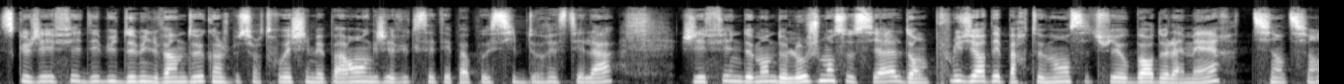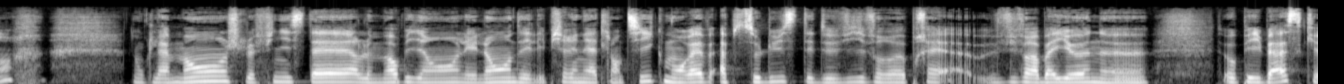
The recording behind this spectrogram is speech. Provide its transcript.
ce que j'ai fait début 2022 quand je me suis retrouvée chez mes parents et que j'ai vu que c'était pas possible de rester là, j'ai fait une demande de logement social dans plusieurs départements situés au bord de la mer. Tiens, tiens. Donc la Manche, le Finistère, le Morbihan, les Landes et les Pyrénées-Atlantiques. Mon rêve absolu, c'était de vivre près, vivre à Bayonne, euh, au Pays Basque.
